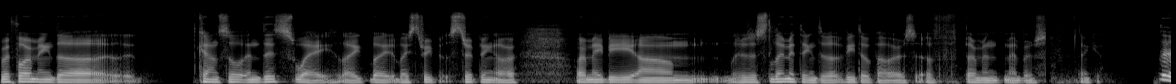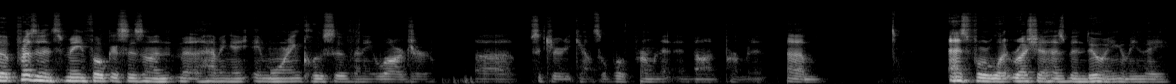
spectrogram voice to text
reforming the council in this way, like by, by strip, stripping or, or maybe um, just limiting the veto powers of permanent members? Thank you. The president's main focus is on uh, having a, a more inclusive and a larger uh, Security Council, both permanent and non-permanent. Um, as for what Russia has been doing, I mean, they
